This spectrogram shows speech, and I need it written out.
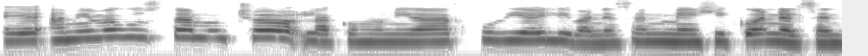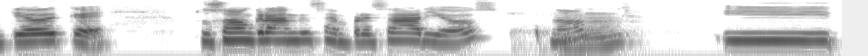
Eh, a mí me gusta mucho la comunidad judía y libanesa en México en el sentido de que pues son grandes empresarios, ¿no? Y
